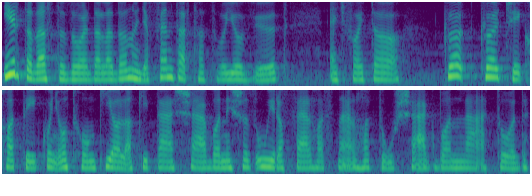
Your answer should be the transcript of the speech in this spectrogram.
Írtad azt az oldaladon, hogy a fenntartható jövőt egyfajta köl- költséghatékony otthon kialakításában és az újra felhasználhatóságban látod.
